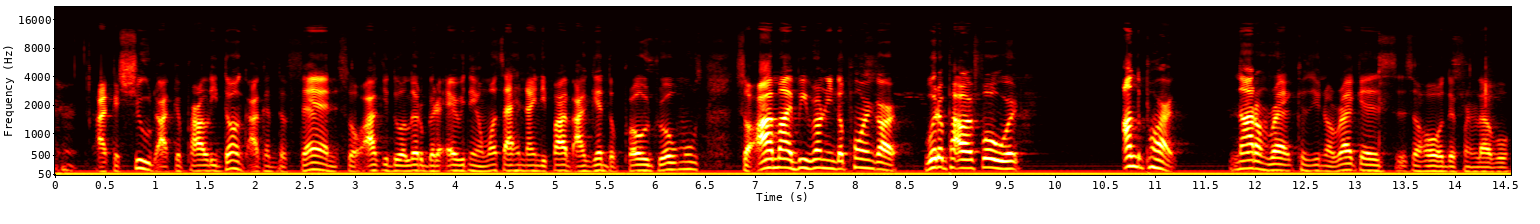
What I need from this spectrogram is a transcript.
I could shoot, I could probably dunk, I could defend, so I could do a little bit of everything. And once I hit 95, I get the pro drill moves. So I might be running the point guard with a power forward on the park, not on rec, because you know rec is is a whole different level.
